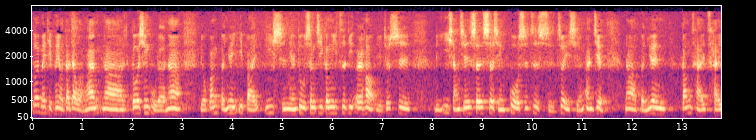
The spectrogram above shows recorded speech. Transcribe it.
各位媒体朋友，大家晚安。那各位辛苦了。那有关本院一百一十年度生机更衣字第二号，也就是李义祥先生涉嫌过失致死罪嫌案件，那本院刚才裁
